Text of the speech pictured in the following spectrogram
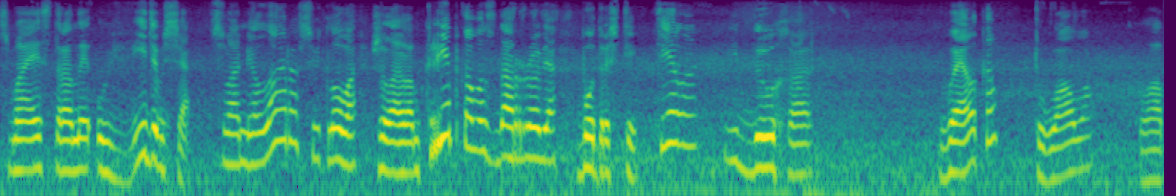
с моей стороны. Увидимся. С вами Лара Светлова. Желаю вам крепкого здоровья, бодрости тела и духа. Welcome to our club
